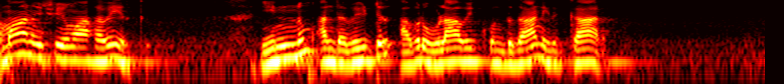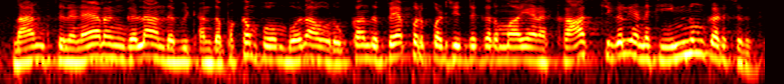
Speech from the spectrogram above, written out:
அமானுஷயமாகவே இருக்குது இன்னும் அந்த வீட்டில் அவர் உலாவிக் கொண்டுதான் இருக்கார். நான் சில நேரங்களில் அந்த வீட் அந்த பக்கம் போகும்போது அவர் உட்காந்து பேப்பர் படிச்சுட்டு இருக்கிற மாதிரியான காட்சிகள் எனக்கு இன்னும் கிடச்சிருக்கு.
